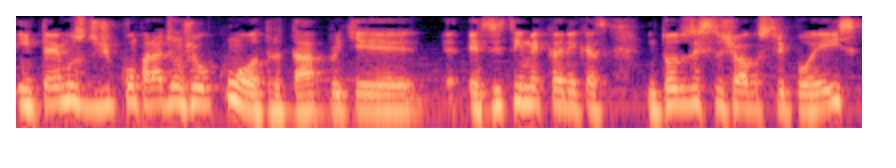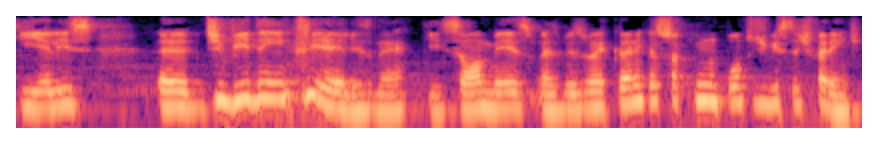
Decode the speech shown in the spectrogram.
em termos de comparar de um jogo com outro, tá? Porque existem mecânicas em todos esses jogos AAAs que eles é, dividem entre eles, né? Que são a mesma, as mesmas mecânicas, só que em um ponto de vista diferente.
